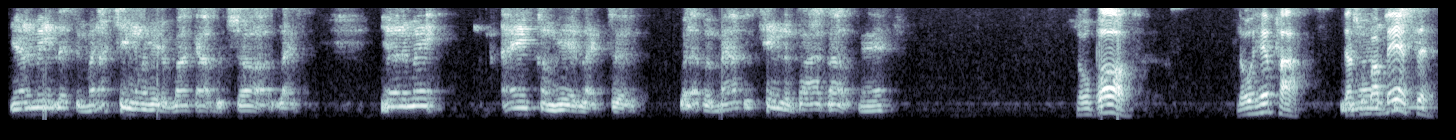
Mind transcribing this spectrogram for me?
You know what I mean? Listen, man, I came on here to rock out with y'all. Like, you know what I mean? I ain't come here like to whatever, man. I just came to vibe out, man. No bars. No hip hop. That's what my man said.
